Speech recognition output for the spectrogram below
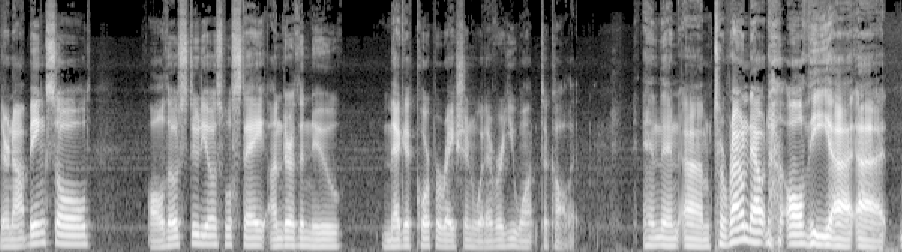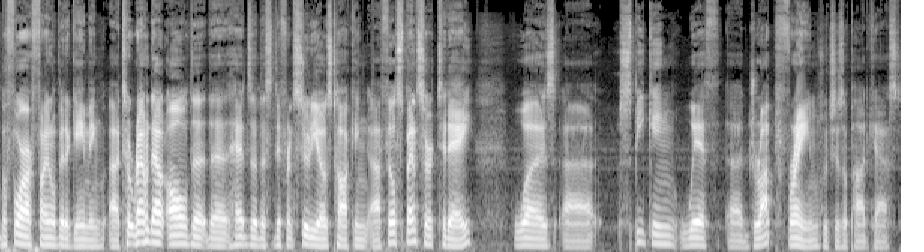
they're not being sold. All those studios will stay under the new mega corporation, whatever you want to call it. And then um, to round out all the uh, uh, before our final bit of gaming, uh, to round out all the the heads of this different studios talking, uh, Phil Spencer today was uh, speaking with uh, Dropped Frames, which is a podcast.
